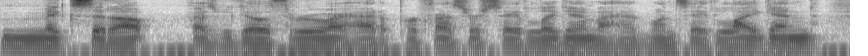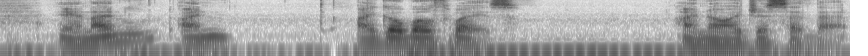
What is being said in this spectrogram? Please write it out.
mix it up as we go through. I had a professor say ligand, I had one say ligand, and I, I, I go both ways. I know I just said that.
